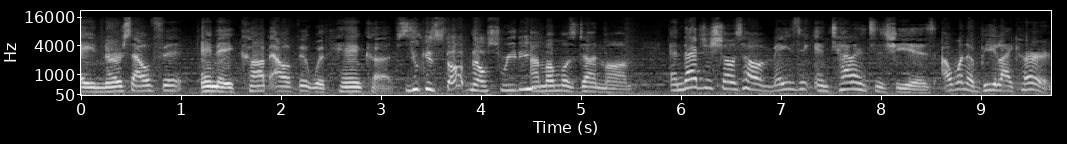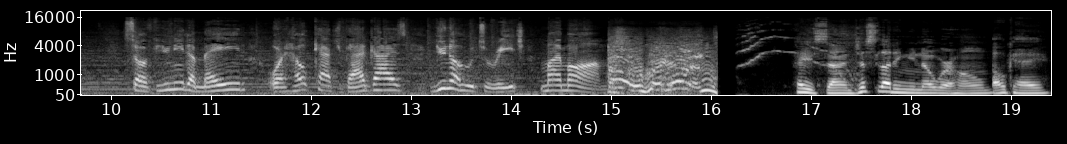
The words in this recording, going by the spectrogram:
a nurse outfit, and a cop outfit with handcuffs. You can stop now, sweetie. I'm almost done, Mom. And that just shows how amazing and talented she is. I want to be like her. So if you need a maid or help catch bad guys, you know who to reach my mom. Oh, great heavens! Hey, son, just letting you know we're home. Okay.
